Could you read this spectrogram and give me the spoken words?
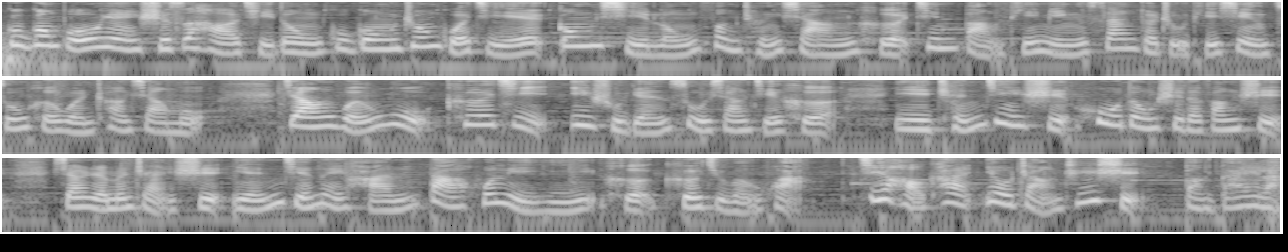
故宫博物院十四号启动“故宫中国节，恭喜龙凤呈祥”和金榜题名三个主题性综合文创项目，将文物、科技、艺术元素相结合，以沉浸式、互动式的方式向人们展示年节内涵、大婚礼仪和科举文化，既好看又长知识，棒呆了。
